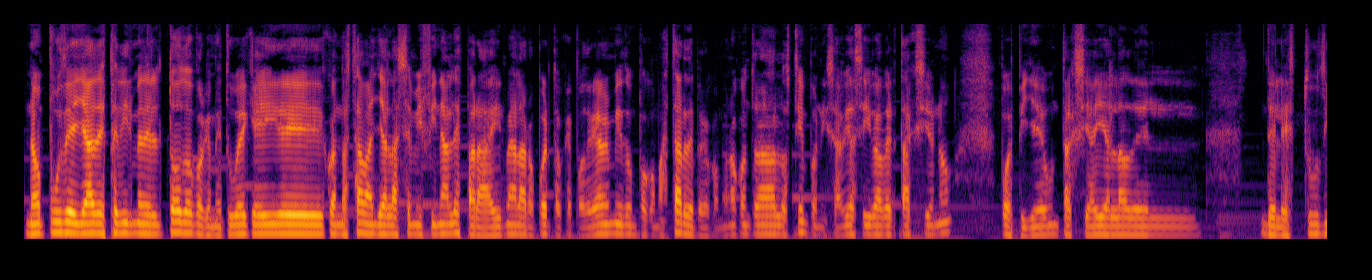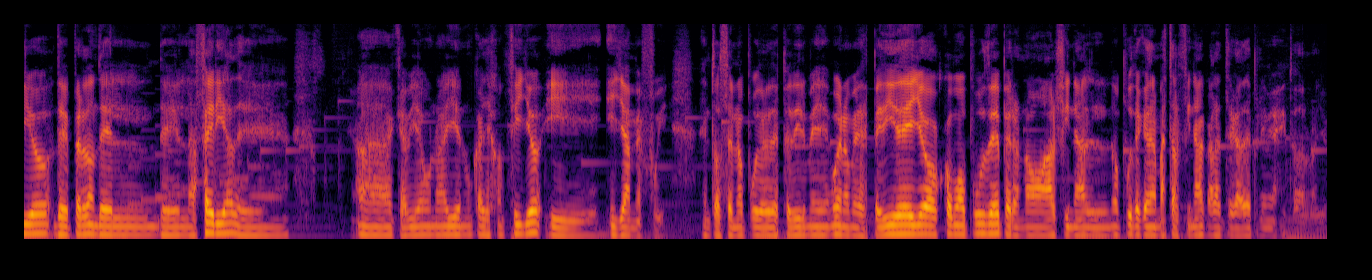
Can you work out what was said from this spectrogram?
no pude ya despedirme del todo porque me tuve que ir eh, cuando estaban ya las semifinales para irme al aeropuerto, que podría haberme ido un poco más tarde, pero como no controlaba los tiempos ni sabía si iba a haber taxi o no, pues pillé un taxi ahí al lado del, del estudio, de, perdón, del, de la feria de que había uno ahí en un callejoncillo y, ya me fui. Entonces no pude despedirme, bueno, me despedí de ellos como pude, pero no al final, no pude quedarme hasta el final con la entrega de premios y todo el rollo.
